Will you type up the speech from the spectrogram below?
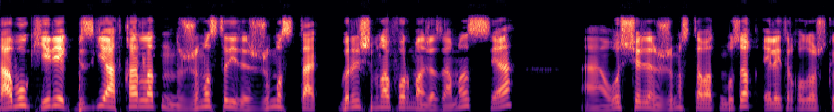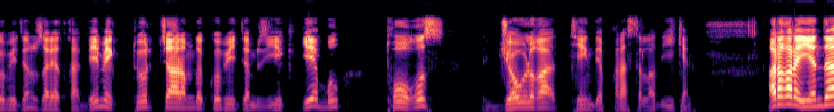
Табу керек бізге атқарылатын жұмысты дейді жұмыс так бірінші мына форманы жазамыз иә. Осы жерден жұмыс табатын болсақ электр қозғауышты көбейтеміз зарядқа. Демек төрт жарымды көбейтеміз. Екіге бұл тоғыз джоульға тең деп қарастырылады екен. Ары қарай енді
